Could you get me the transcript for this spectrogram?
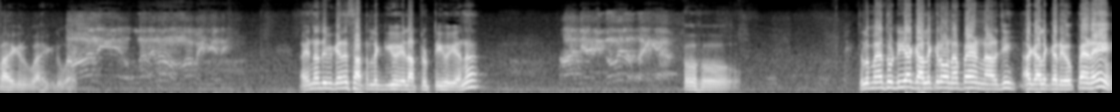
ਵਾਹਿਗੁਰੂ ਵਾਹਿਗੁਰੂ ਵਾਹਿਗੁਰੂ। ਹਾਂ ਦੇ ਇਹਨਾਂ ਦੀ ਵੀ ਕਹਿੰਦੇ ਸੱਟ ਲੱਗੀ ਹੋਈ ਲੱਤ ਟੁੱਟੀ ਹੋਈ ਹੈ ਨਾ ਓਹੋ। ਚਲੋ, ਮੈਂ ਤੁਹਾਡੀ ਆ ਗੱਲ ਕਰਾਉਣਾ ਭੈਣ ਨਾਲ ਜੀ ਆ ਗੱਲ ਕਰਿਓ। ਭੈਣੇ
